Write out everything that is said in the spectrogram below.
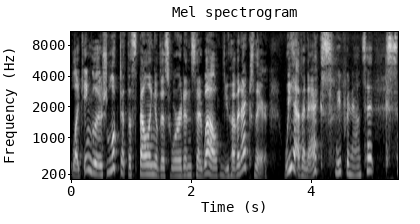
like English, looked at the spelling of this word and said, well, you have an X there. We have an X. We pronounce it x.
